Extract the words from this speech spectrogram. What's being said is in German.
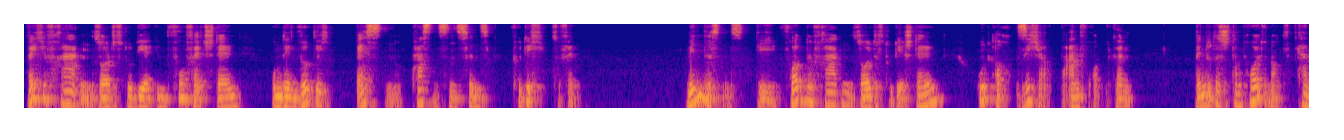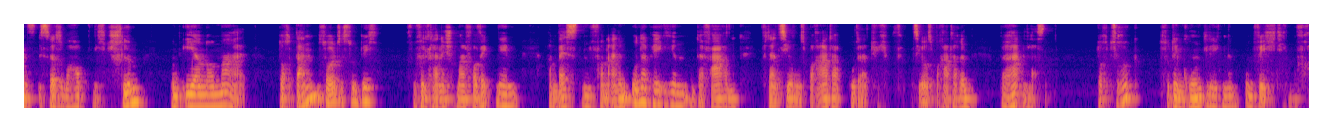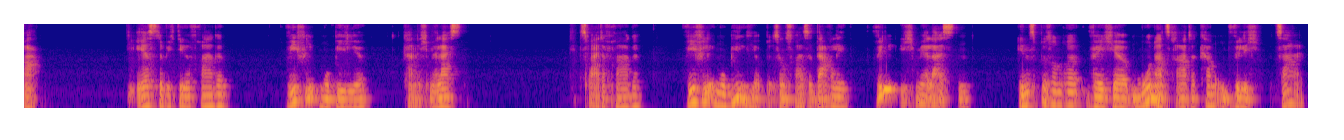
Welche Fragen solltest du dir im Vorfeld stellen, um den wirklich besten und passendsten Zins für dich zu finden? Mindestens die folgenden Fragen solltest du dir stellen und auch sicher beantworten können. Wenn du das Stand heute noch nicht kannst, ist das überhaupt nicht schlimm und eher normal. Doch dann solltest du dich, so viel kann ich schon mal vorwegnehmen, am besten von einem unabhängigen und erfahrenen Finanzierungsberater oder natürlich Finanzierungsberaterin beraten lassen. Doch zurück zu den grundlegenden und wichtigen Fragen. Die erste wichtige Frage, wie viel Immobilie kann ich mir leisten? Die zweite Frage, wie viel Immobilie bzw. Darlehen will ich mir leisten? Insbesondere, welche Monatsrate kann und will ich bezahlen?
